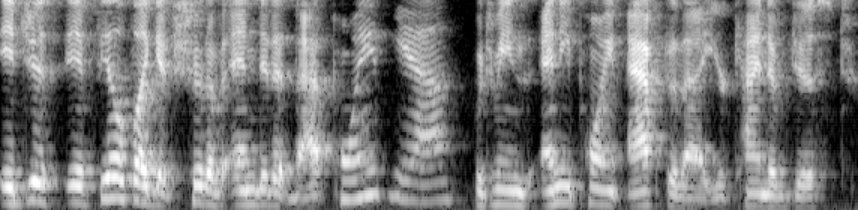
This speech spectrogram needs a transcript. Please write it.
it just it feels like it should have ended at that point Yeah. which means any point after that you're kind of just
